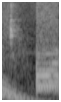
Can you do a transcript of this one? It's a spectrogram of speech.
you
